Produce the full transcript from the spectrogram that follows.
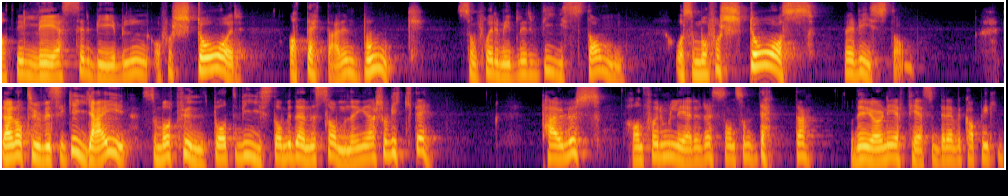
at vi leser Bibelen og forstår at dette er en bok som formidler visdom, og som må forstås med visdom. Det er naturligvis ikke jeg som har funnet på at visdom i denne sammenhengen er så viktig. Paulus han formulerer det sånn som dette, og det gjør han i Efeserbrevet kapittel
